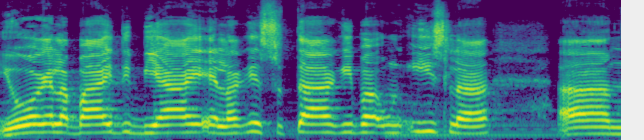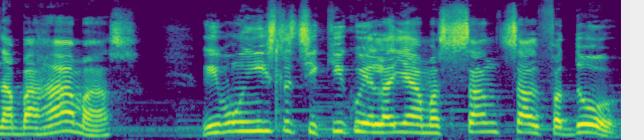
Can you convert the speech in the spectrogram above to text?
E agora ela vai de viagem, ela resulta riba uma isla uh, na Bahamas. Uma isla chiquita ela chama San Salvador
